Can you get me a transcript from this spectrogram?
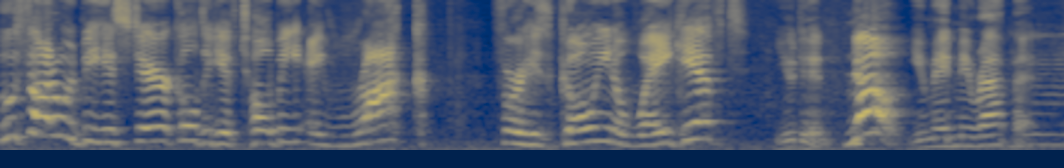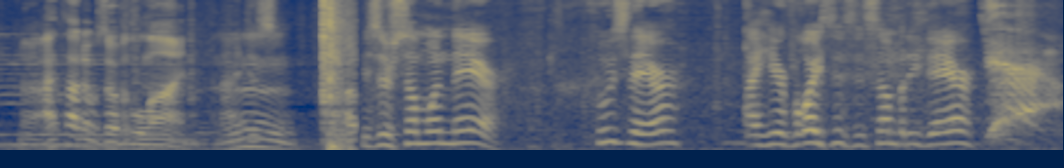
Who thought it would be hysterical to give Toby a rock for his going away gift? You did. No! You made me wrap it. No, I thought it was over the line, and I just. Hmm. Is there someone there? Who's there? I hear voices. Is somebody there? Yeah!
